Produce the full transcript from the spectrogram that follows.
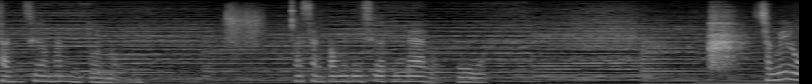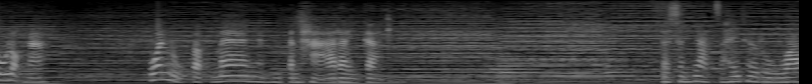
ฉันเชื่อมั่นในตัวหนู และฉันก็ไม่ได้เชื่อที่แม่หนูพูด ฉันไม่รู้หรอกนะ ว่าหนูกับแม่เนี่ยมีปัญหาอะไรกัน แต่ฉันอยากจะให้เธอรู้ว่า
